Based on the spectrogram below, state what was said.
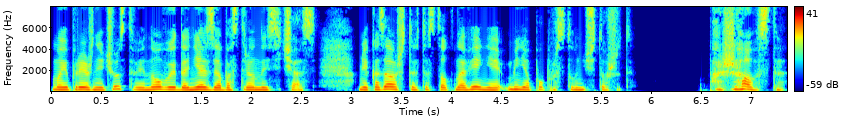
Мои прежние чувства и новые, да нельзя обостренные сейчас. Мне казалось, что это столкновение меня попросту уничтожит. «Пожалуйста!»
